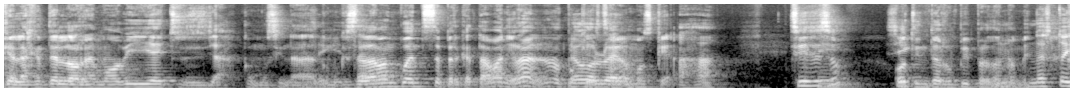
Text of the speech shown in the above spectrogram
Que la gente lo removía y entonces ya, como si nada, Así como que que se daban cuenta, se percataban y ahora no, porque Luego, luego. sabemos que, ajá. ¿Sí es Sí, eso? Sí. ¿O te interrumpí? Perdóname. No estoy,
